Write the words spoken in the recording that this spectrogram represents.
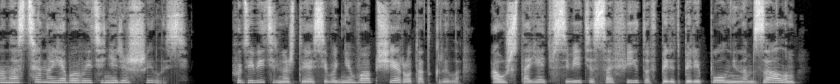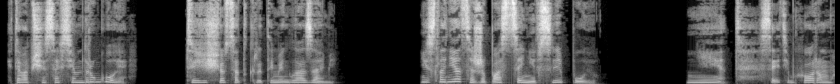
Но на сцену я бы выйти не решилась. Удивительно, что я сегодня вообще рот открыла, а уж стоять в свете софитов перед переполненным залом — это вообще совсем другое. Ты еще с открытыми глазами. Не слоняться же по сцене вслепую. Нет, с этим хором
